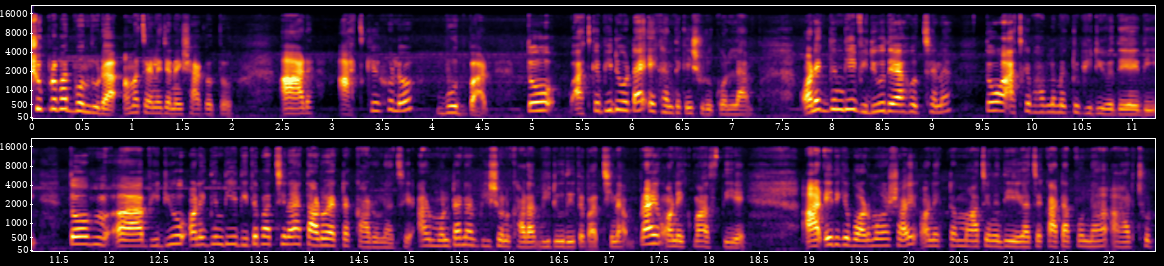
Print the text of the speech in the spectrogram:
সুপ্রভাত বন্ধুরা, আমার চ্যানেলে জানাই স্বাগত। আর আজকে হলো বুধবার। তো আজকে ভিডিওটা এখান থেকেই শুরু করলাম। অনেক দিন দিয়ে ভিডিও দেয়া হচ্ছে না। তো আজকে ভাবলাম একটু ভিডিও দিয়ে দিই। তো ভিডিও অনেক দিন দিয়ে দিতে পারছি না, তারও একটা কারণ আছে। আর মনটা না ভীষণ খারাপ ভিডিও দিতে পারছি না, প্রায় অনেক মাস দিয়ে। আর এদিকে বড় মহাশয় অনেকটা মাছ এনে দিয়ে গেছে, কাটা পোনা আর ছোট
